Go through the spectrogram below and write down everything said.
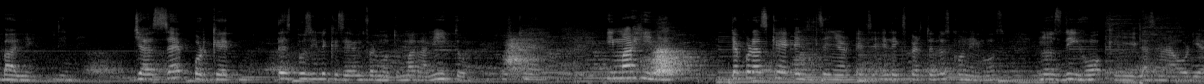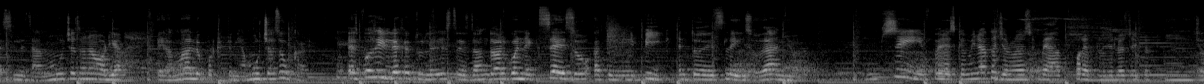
Vale, Dime. ya sé por qué es posible que se enfermó tu marranito. ¿Por qué? Imagina, ¿te acuerdas que el señor, el, el experto en los conejos nos dijo que la zanahoria, si les dan mucha zanahoria, era malo porque tenía mucho azúcar? Es posible que tú le estés dando algo en exceso a tu mini pig, entonces le hizo daño. Sí, pero es que mira que yo no les, vea, por ejemplo, yo les doy pepinillo,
